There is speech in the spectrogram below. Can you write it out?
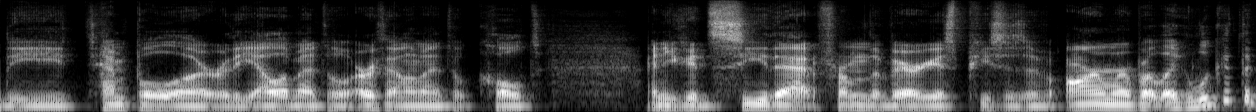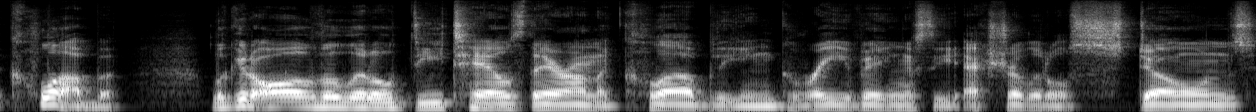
the temple or the elemental earth elemental cult, and you can see that from the various pieces of armor. But like, look at the club. Look at all the little details there on the club, the engravings, the extra little stones.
